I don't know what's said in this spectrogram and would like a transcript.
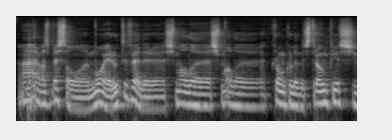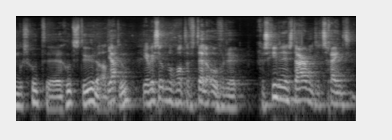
Ah, dat was best wel een mooie route verder. Eh, smalle, smalle, kronkelende stroompjes. Je moest goed, eh, goed sturen af en toe. Ja, jij wist ook nog wat te vertellen over de geschiedenis daar. Want het schijnt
